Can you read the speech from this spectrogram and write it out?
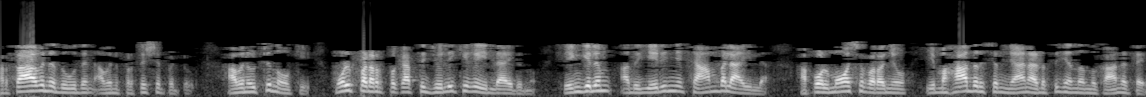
കർത്താവിന്റെ ദൂതൻ അവന് പ്രത്യക്ഷപ്പെട്ടു. അവൻ ഉറ്റുനോക്കി. മുൾപ്പടർപ്പ് കത്തി ജ്വലിക്കുകയില്ലായിരുന്നു. എങ്കിലും അത് എരിഞ്ഞ് ചാമ്പലായില്ല. അപ്പോൾ മോശ പറഞ്ഞു ഈ മഹാദൃശ്യം ഞാൻ അടുത്തു ചെന്നെന്ന് കാണട്ടെ.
